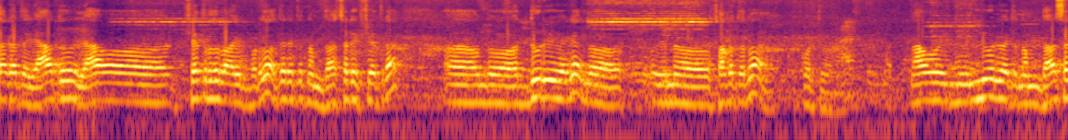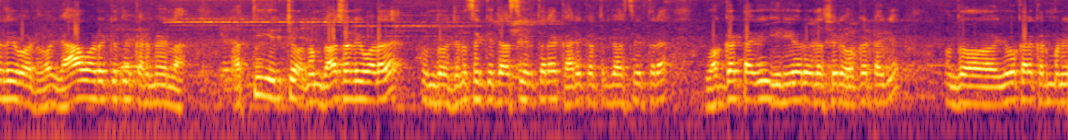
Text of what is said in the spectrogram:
ಸಾಗತ್ತೆ ಯಾವುದು, ಯಾವ ಕ್ಷೇತ್ರದಲ್ಲೂ ಆಗಿರ್ಬಾರ್ದು ಅದೇ ರೀತಿ ನಮ್ಮ ದಾಸರಿ ಕ್ಷೇತ್ರ ಒಂದು ಅದ್ದೂರಿಯಾಗಿ ಒಂದು ಇನ್ನು ಸ್ವಾಗತನ ಕೊಡ್ತೀವಿ. ನಾವು ಇದು ಇಲ್ಲಿವರೆಗೂ ಆಯಿತು, ನಮ್ಮ ದಾಸಹಳ್ಳಿ ವಾರ್ಡು ಯಾವ ವಾರ್ಡಕ್ಕಿಂತ ಕಡಿಮೆ ಇಲ್ಲ. ಅತಿ ಹೆಚ್ಚು ನಮ್ಮ ದಾಸಹಳ್ಳಿ ವಾರ್ಡೇ ಒಂದು ಜನಸಂಖ್ಯೆ ಜಾಸ್ತಿ ಇರ್ತಾರೆ, ಕಾರ್ಯಕರ್ತರು ಜಾಸ್ತಿ ಇರ್ತಾರೆ. ಒಗ್ಗಟ್ಟಾಗಿ ಹಿರಿಯರು ಎಲ್ಲ ಸೇರಿ ಒಗ್ಗಟ್ಟಾಗಿ ಒಂದು ಯುವಕರ ಕಣ್ಮಣಿ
